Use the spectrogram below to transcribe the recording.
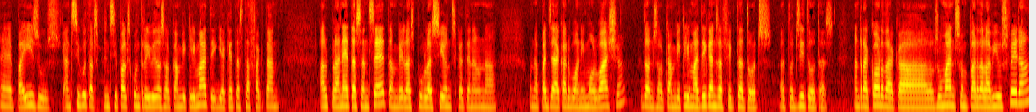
eh, països han sigut els principals contribuïdors al canvi climàtic i aquest està afectant el planeta sencer, també les poblacions que tenen una, una petjada de carboni molt baixa, doncs el canvi climàtic ens afecta a tots, a tots i totes. Ens recorda que els humans són part de la biosfera,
